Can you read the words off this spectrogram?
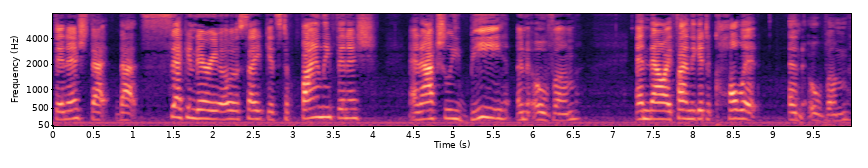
finish. That, that secondary oocyte gets to finally finish and actually be an ovum. And now I finally get to call it an ovum.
